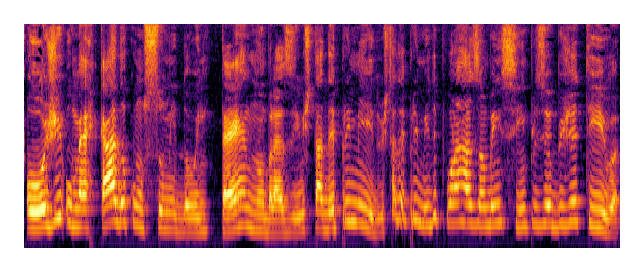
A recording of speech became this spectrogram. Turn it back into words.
hoje o mercado consumidor interno no Brasil está deprimido. Está deprimido por uma razão bem simples e objetiva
